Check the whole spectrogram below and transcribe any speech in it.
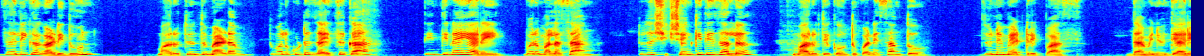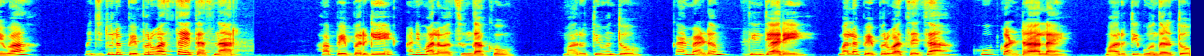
झाली का गाडी धुवून मारुती म्हणतो मॅडम तुम्हाला कुठे जायचं का? तीन ती नाही अरे. बरं मला सांग. तुझं शिक्षण किती झालं? मारुती कौतुकाने सांगतो जुने मॅट्रिक पास दामिनी म्हणते अरे वा! म्हणजे तुला पेपर वाचता येत असणार. हा पेपर घे आणि मला वाचून दाखव. मारुती म्हणतो काय मॅडम? ती म्हणते अरे मला पेपर वाचायचा खूप कंटाळा आला आहे मारुती गोंधळतो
